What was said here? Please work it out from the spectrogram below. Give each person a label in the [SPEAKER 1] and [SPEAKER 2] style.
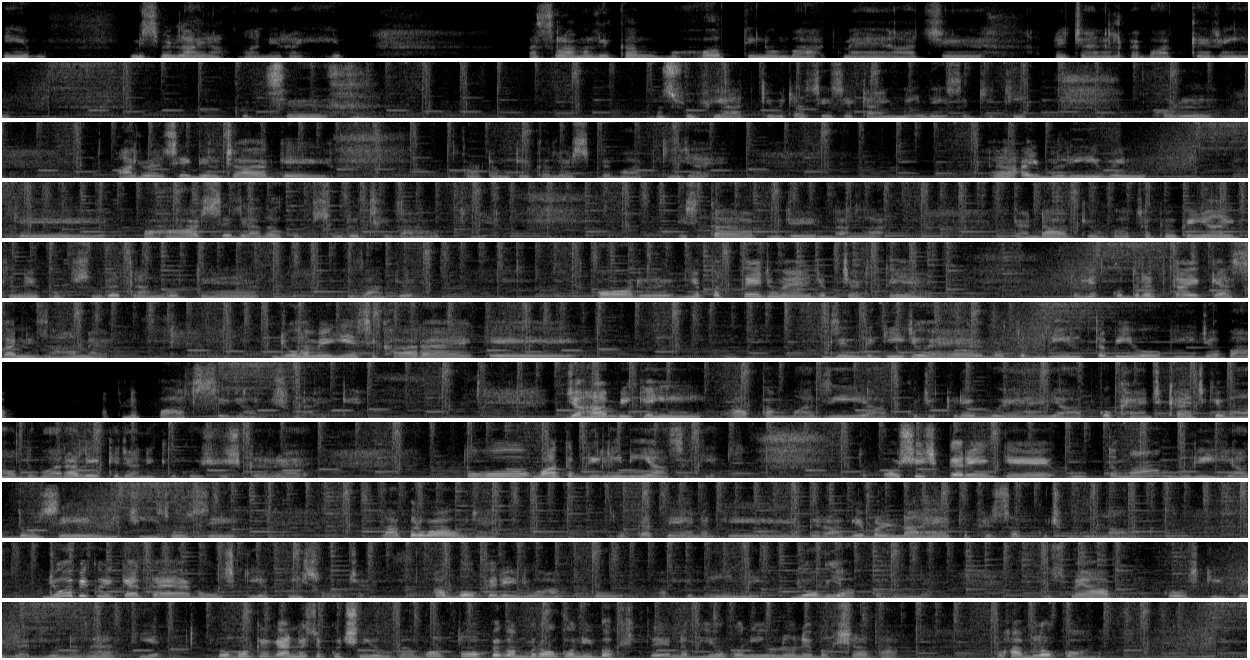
[SPEAKER 1] बिस्मिल्लाहिर्रहमानिर्रहीम। अस्सलाम बहुत दिनों बाद मैं आज अपने चैनल पे बात कर रही हूँ। कुछ मसरूफियात की वजह से इसे टाइम नहीं दे सकी थी। और आज वैसे ही दिल चाह के ऑटम के कलर्स पे बात की जाए। आई बिलीव इन कि पहाड़ से ज़्यादा खूबसूरत फिजा होती है। इसका मुझे अंदाज़ा कैंडा आके हुआ था क्योंकि यहाँ इतने खूबसूरत रंग होते हैं फिजा के, और ये पत्ते जो हैं जब जड़ते हैं तो ये कुदरत का एक ऐसा निज़ाम है, जो हमें ये सिखा रहा है कि ज़िंदगी जो है वो तब्दील तभी होगी जब आप अपने पास से जान छुड़ाएँगे। जहाँ भी कहीं आपका माजी आपको जकड़े हुए हैं या आपको खींच खींच के वहाँ दोबारा लेके जाने की कोशिश कर रहा है तो वो वहाँ तब्दीली नहीं आ सकेगी। तो कोशिश करें कि उन तमाम बुरी यादों से, उन चीज़ों से लापरवाह हो जाएँ। वो कहते हैं ना कि अगर आगे बढ़ना है तो फिर सब कुछ भूलना होगा। जो भी कोई कहता है, वो उसकी अपनी सोच है। अब वो करें जो आपको, आपके दीन ने जो भी आपका दीन है, उसमें आपको उसकी कोई वैल्यू नज़र आती है। लोगों के कहने से कुछ नहीं होगा। वो तो पैगंबरों को नहीं बख्शते, नबियों को नहीं उन्होंने बख्शा था। तो हम लोग कौन हैं?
